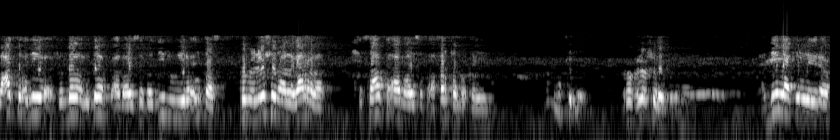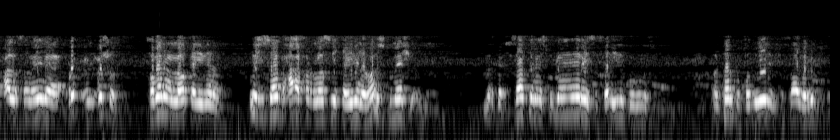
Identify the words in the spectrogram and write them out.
lacagta adiga fidada midaabka aada haysato haddii lagu yira intaas rubcul cushuraa lagaa rabaa xisaabta aada haysato afartan uqaybi rubcul haddii laakiin la yidhaha waxaa la sameynaya rubcul tobana loo qaybina wixii soo baxa afar loo sii qaybina waa isku meeshi. Marka xisaabtana isku dheeraysa faa-iido kuguma wa tarku tadwiil xisaabi ribka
